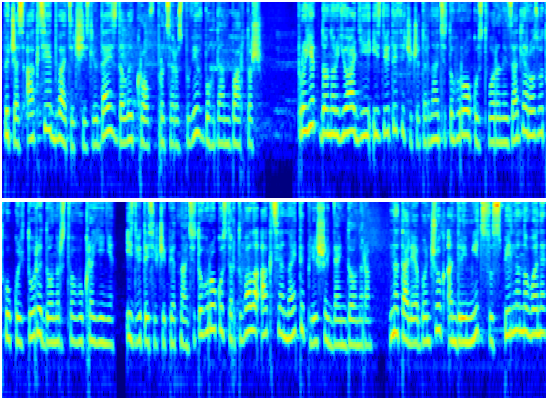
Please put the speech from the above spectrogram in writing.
Під час акції 26 людей здали кров. Про це розповів Богдан Бартош. Проєкт Донор.ЮА діє із 2014 року, створений задля розвитку культури донорства в Україні. Із 2015 року стартувала акція Найтепліший день донора. Наталія Бончук, Андрій Міц, Суспільне новини,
